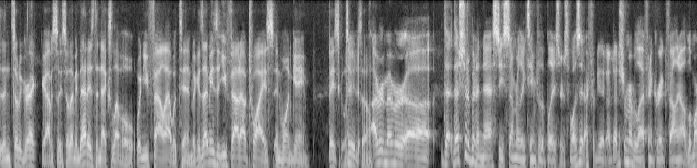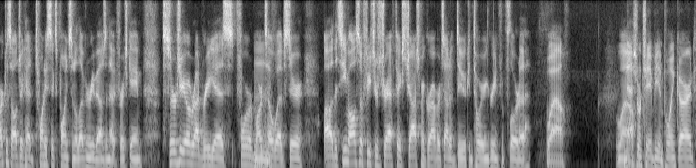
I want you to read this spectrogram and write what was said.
and so did Greg, obviously. So I mean that is the next level when you foul out with ten because that means that you fouled out twice in one game, basically. Dude, so I remember uh, that that should have been a nasty summer league team for the Blazers. Was it? I forget. I, I just remember laughing at Greg fouling out. LaMarcus Aldridge had 26 points and 11 rebounds in that first game. Sergio Rodriguez, forward Hmm. Martel Webster. Uh, the team also features draft picks Josh McRoberts out of Duke and Taurean Green from Florida. wow, Wow. national champion point guard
